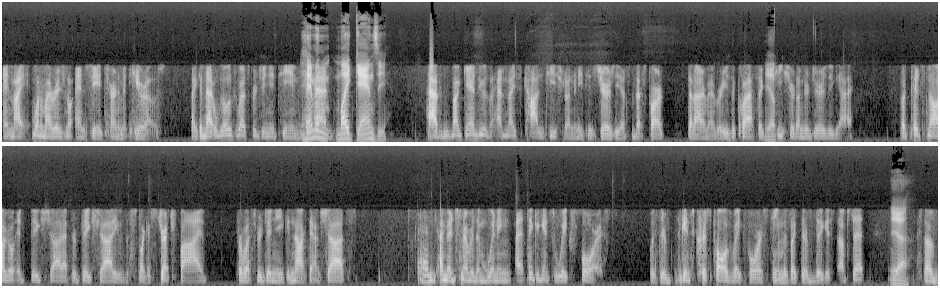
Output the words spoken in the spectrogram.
and my one of my original NCAA tournament heroes. Like that, those West Virginia teams. Him they and Mike Gansey. Have Mike Gansey was had a nice cotton T-shirt underneath his jersey. That's the best part that I remember. He's a classic Yep. T-shirt under jersey guy. But Pittsnoggle hit big shot after big shot. He was just like a stretch five for West Virginia. He could knock down shots. And I just remember them winning. I think against Wake Forest was their against Chris Paul's Wake Forest team was like their biggest upset. Yeah. So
